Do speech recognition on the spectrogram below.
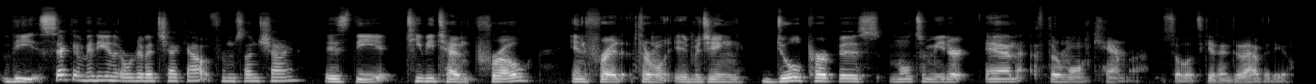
The second video that we're going to check out from Sunshine is the TB-10 Pro infrared thermal imaging dual purpose multimeter and thermal camera. So let's get into that video.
